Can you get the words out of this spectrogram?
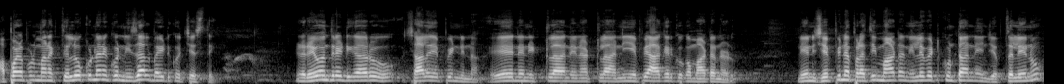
అప్పుడప్పుడు మనకు తెలియకుండానే కొన్ని నిజాలు బయటకు వచ్చేస్తాయి. రేవంత్ రెడ్డి గారు చాలా చెప్పిండు నిన్న ఏ నేను ఇట్లా నేను అట్లా అని చెప్పి ఆఖరికి ఒక మాట అన్నాడు. నేను చెప్పిన ప్రతి మాట నిలబెట్టుకుంటాను నేను చెప్తలేను.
